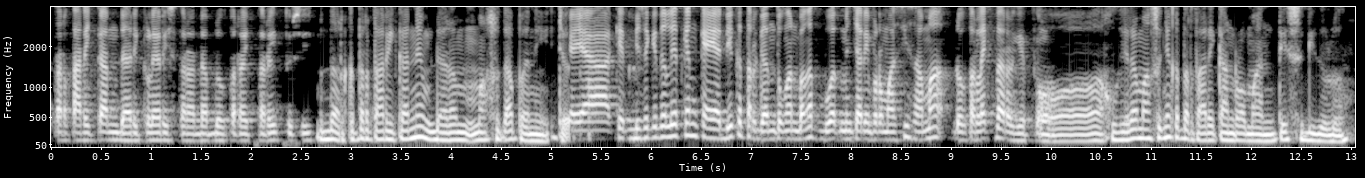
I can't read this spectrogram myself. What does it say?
Ketertarikan dari Clarice terhadap dokter Lecter itu sih. Bentar, ketertarikannya dalam maksud apa nih? Cok? Kayak bisa kita lihat kan kayak dia ketergantungan banget buat mencari informasi sama dokter Lecter gitu. Oh, aku kira maksudnya ketertarikan romantis gitu loh.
